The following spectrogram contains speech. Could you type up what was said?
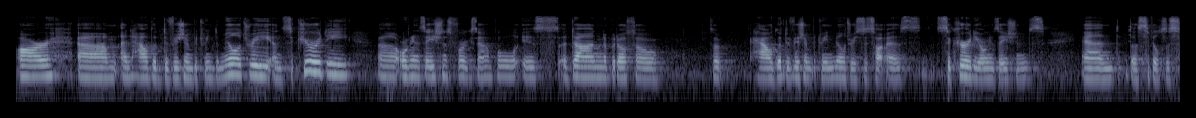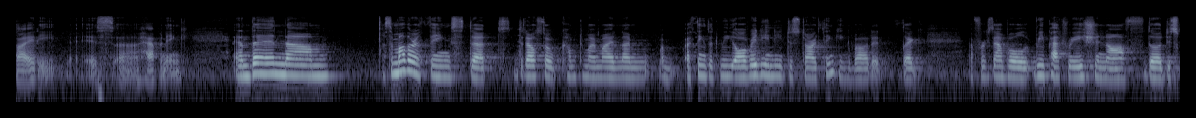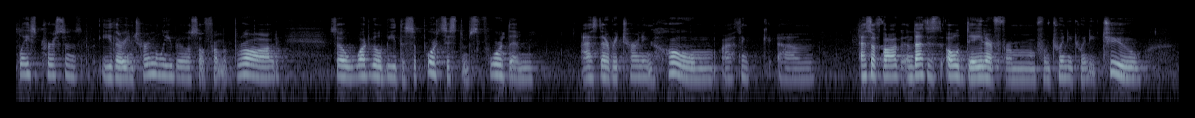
are um, and how the division between the military and security uh, organizations, for example, is done, but also how the division between military uh, security organizations and the civil society is uh, happening. And then um, some other things that, that also come to my mind, and I'm, I think that we already need to start thinking about it, like, for example, repatriation of the displaced persons, either internally but also from abroad. So what will be the support systems for them as they're returning home? I think um, as of August, and that is old data from, from 2022,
